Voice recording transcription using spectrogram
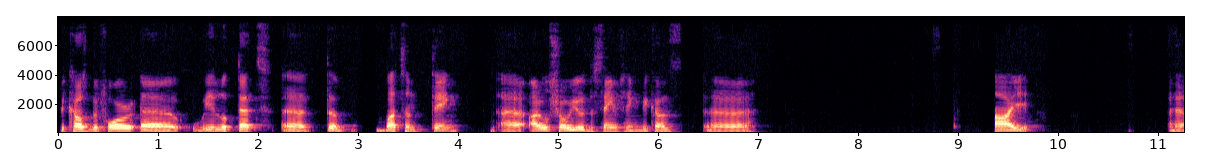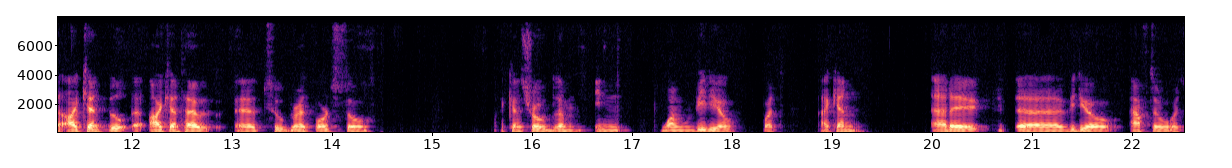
Because before uh, we looked at uh, the button thing, uh, I will show you the same thing because uh, I uh, I can't build I can't have uh, two breadboards so I can show them in one video, but I can add a uh, video afterwards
